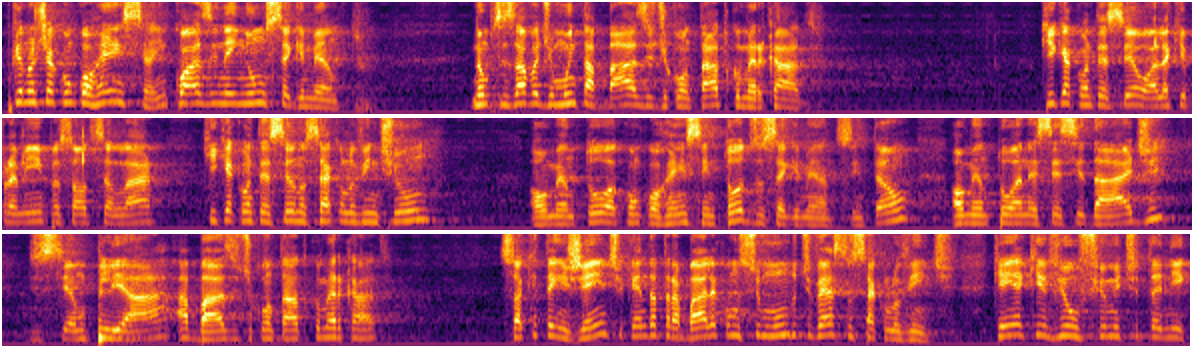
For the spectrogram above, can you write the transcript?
Porque não tinha concorrência em quase nenhum segmento. Não precisava de muita base de contato com o mercado. O que, que aconteceu? Olha aqui para mim, pessoal do celular. O que, que aconteceu no século XXI? Aumentou a concorrência em todos os segmentos. Então, aumentou a necessidade de se ampliar a base de contato com o mercado. Só que tem gente que ainda trabalha como se o mundo tivesse no século XX. Quem aqui viu o filme Titanic?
